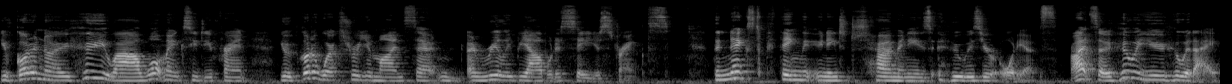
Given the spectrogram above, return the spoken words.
You've got to know who you are, what makes you different. You've got to work through your mindset and, and really be able to see your strengths. The next thing that you need to determine is who is your audience, right? So, who are you? Who are they?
